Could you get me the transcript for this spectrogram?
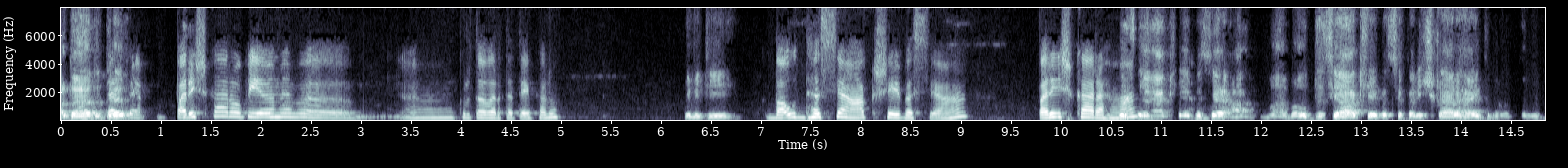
अतः तत्र परिष्कारोऽपि एवमेव कृतो वर्तते खलु? किमिति? बौद्धस्य आक्षेपस्य परिष्कारः आक्षेपस्य बौद्धस्य आक्षेपस्य परिष्कारः इति न वक्तव्यम्।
